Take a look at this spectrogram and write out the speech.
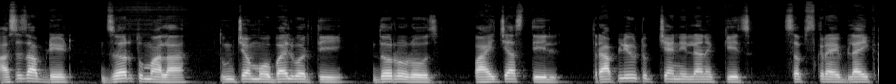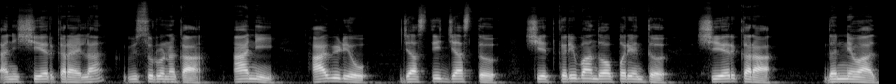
असंच अपडेट जर तुम्हाला तुमच्या मोबाईलवरती दररोज पाहायचे असतील तर आपले यूट्यूब चॅनेलला नक्कीच सबस्क्राईब लाईक आणि शेअर करायला विसरू नका. आणि हा व्हिडिओ जास्तीत जास्त शेतकरी बांधवापर्यंत शेअर करा. धन्यवाद.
